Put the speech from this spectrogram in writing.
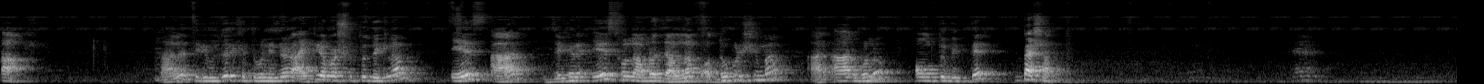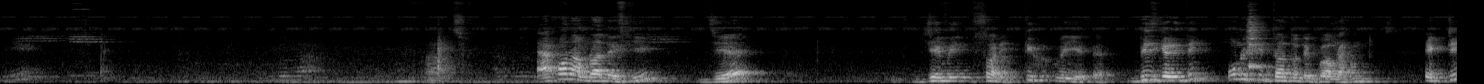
আর। তাহলে ত্রিভুজের ক্ষেত্রফল নির্ণয়ের আরেকটি আমরা সূত্র দেখলাম, এস আর, যেখানে এস হলো আমরা জানলাম অর্ধপরিসীমা আর আর হলো অন্তবৃত্তের ব্যাসার্ধ আচ্ছা এখন আমরা দেখি যে জেমি সরি বীজগাণিতিক অনুসিদ্ধান্ত দেখব আমরা এখন একটি,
